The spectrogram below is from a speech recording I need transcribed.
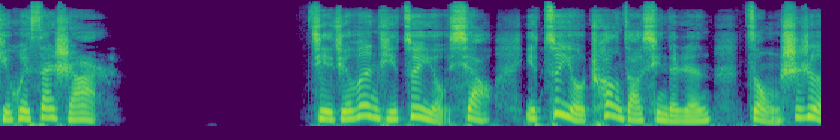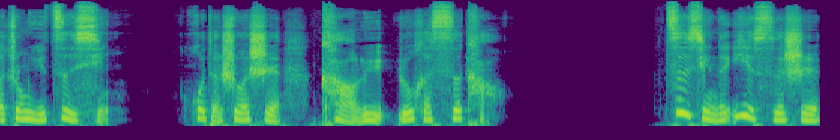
体会三十二，解决问题最有效也最有创造性的人，总是热衷于自省，或者说是考虑如何思考。自省的意思是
